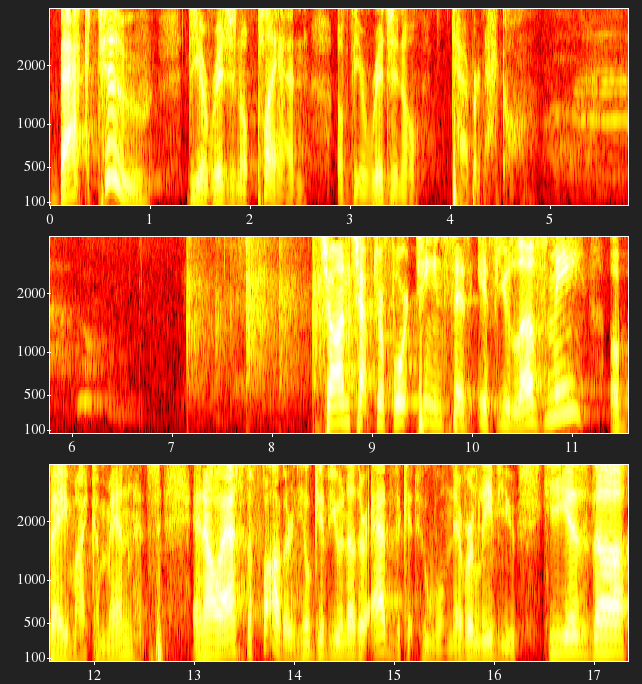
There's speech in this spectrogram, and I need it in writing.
Back to the original plan of the original tabernacle. John chapter 14 says, If you love me, obey my commandments. And I'll ask the Father, and he'll give you another advocate who will never leave you. He is the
